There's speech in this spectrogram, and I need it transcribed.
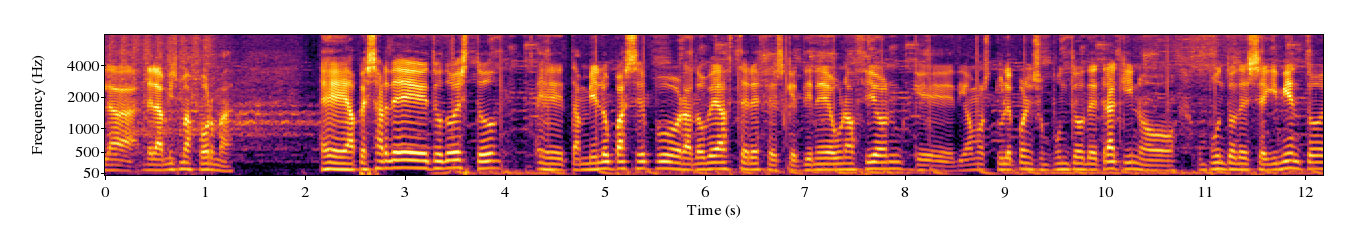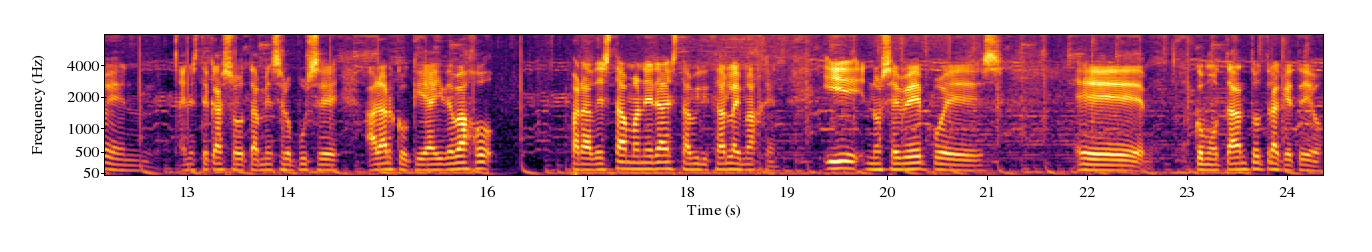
la, de, la, misma forma. a pesar de todo esto, eh, también lo pasé por Adobe After Effects, que tiene una opción que, digamos, tú le pones un punto de tracking o un punto de seguimiento. En, este caso también se lo puse al arco que hay debajo para de esta manera estabilizar la imagen. Y no se ve, pues, eh, como tanto traqueteo.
